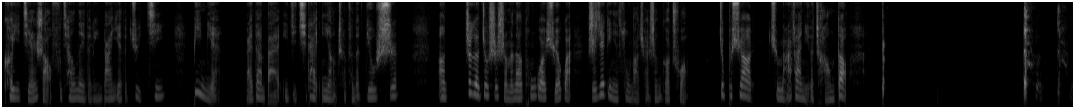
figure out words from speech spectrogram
可以减少腹腔内的淋巴液的聚集，避免。白蛋白以及其他营养成分的丢失，啊，这个就是什么呢？通过血管直接给你送到全身各处，就不需要去麻烦你的肠道。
